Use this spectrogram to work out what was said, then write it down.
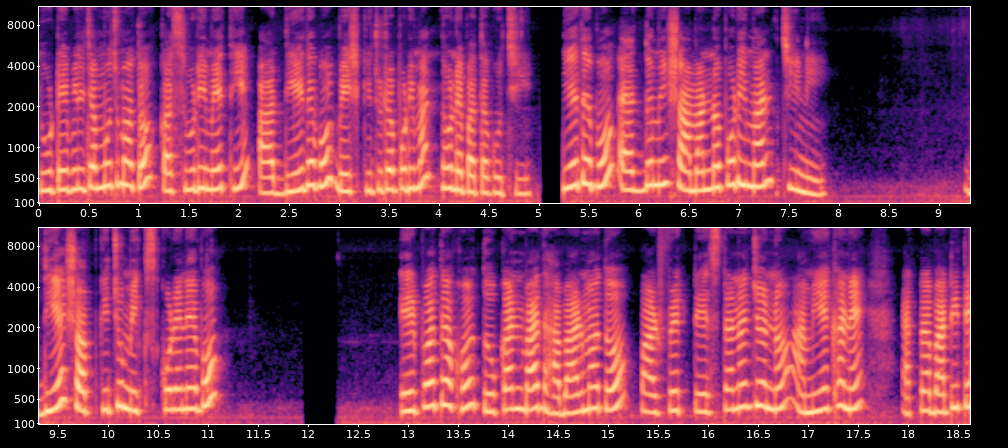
দু টেবিল চামচ মতো কাসুরি মেথি আর দিয়ে দেব বেশ কিছুটা পরিমাণ ধনে পাতা কুচি। দিয়ে দেব একদমই সামান্য পরিমাণ চিনি। দিয়ে সব কিছু মিক্স করে নেব। এরপর দেখো দোকান বা ধাবার মতো পারফেক্ট টেস্ট আনার জন্য আমি এখানে একটা বাটিতে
